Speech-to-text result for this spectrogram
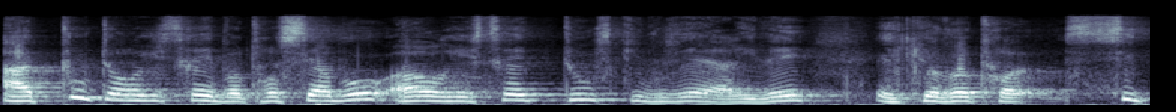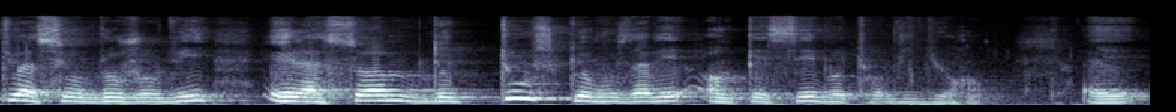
a tout enregistré, votre cerveau a enregistré tout ce qui vous est arrivé et que votre situation d'aujourd'hui est la somme de tout ce que vous avez encaissé votre vie durant. Et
